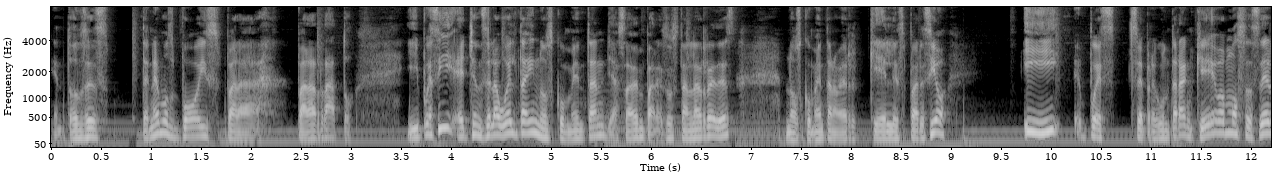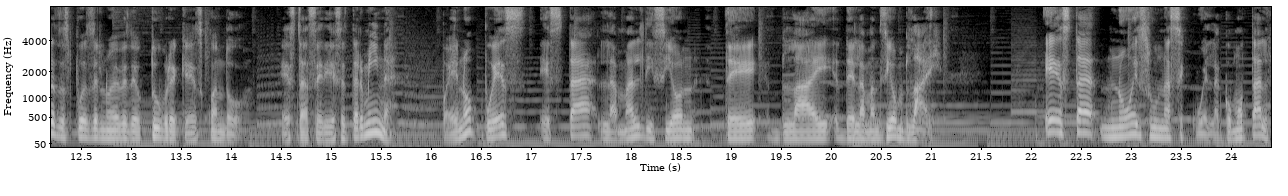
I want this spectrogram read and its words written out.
Entonces, tenemos boys para, para rato. Y pues sí, échense la vuelta y nos comentan, ya saben, para eso están las redes, nos comentan a ver qué les pareció. Y pues se preguntarán, ¿qué vamos a hacer después del 9 de octubre, que es cuando esta serie se termina? Bueno, pues está La Maldición de Bly, de la mansión Bly. Esta no es una secuela como tal,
